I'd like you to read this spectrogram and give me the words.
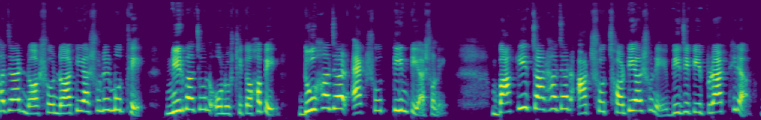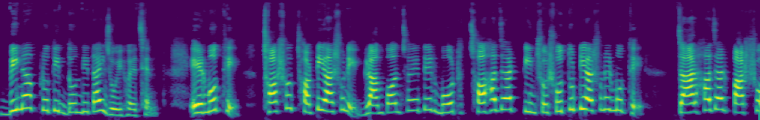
হাজার নশো নটি আসনের মধ্যে নির্বাচন অনুষ্ঠিত হবে দু হাজার একশো তিনটি আসনে। বাকি চার হাজার আটশো ছটি আসনে বিজেপি প্রার্থীরা বিনা প্রতিদ্বন্দ্বিতায় জয়ী হয়েছেন। এর মধ্যে ছশো ছটি আসনে গ্রাম পঞ্চায়েতের মোট ছ হাজার তিনশো সত্তরটি আসনের মধ্যে চার হাজার পাঁচশো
